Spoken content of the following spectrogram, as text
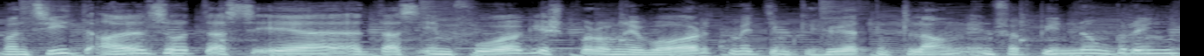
Man sieht also, dass er das ihm vorgesprochene Wort mit dem gehörten Klang in Verbindung bringt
